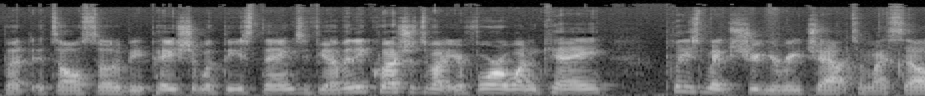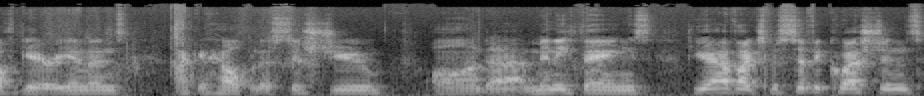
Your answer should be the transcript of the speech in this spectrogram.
but it's also to be patient with these things. If you have any questions about your 401k, please make sure you reach out to myself, Gary Emmons. I can help and assist you on uh, many things. If you have like specific questions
